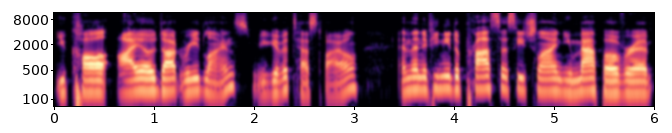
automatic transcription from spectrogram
You call io.readlines, you give a test file, and then if you need to process each line, you map over it,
